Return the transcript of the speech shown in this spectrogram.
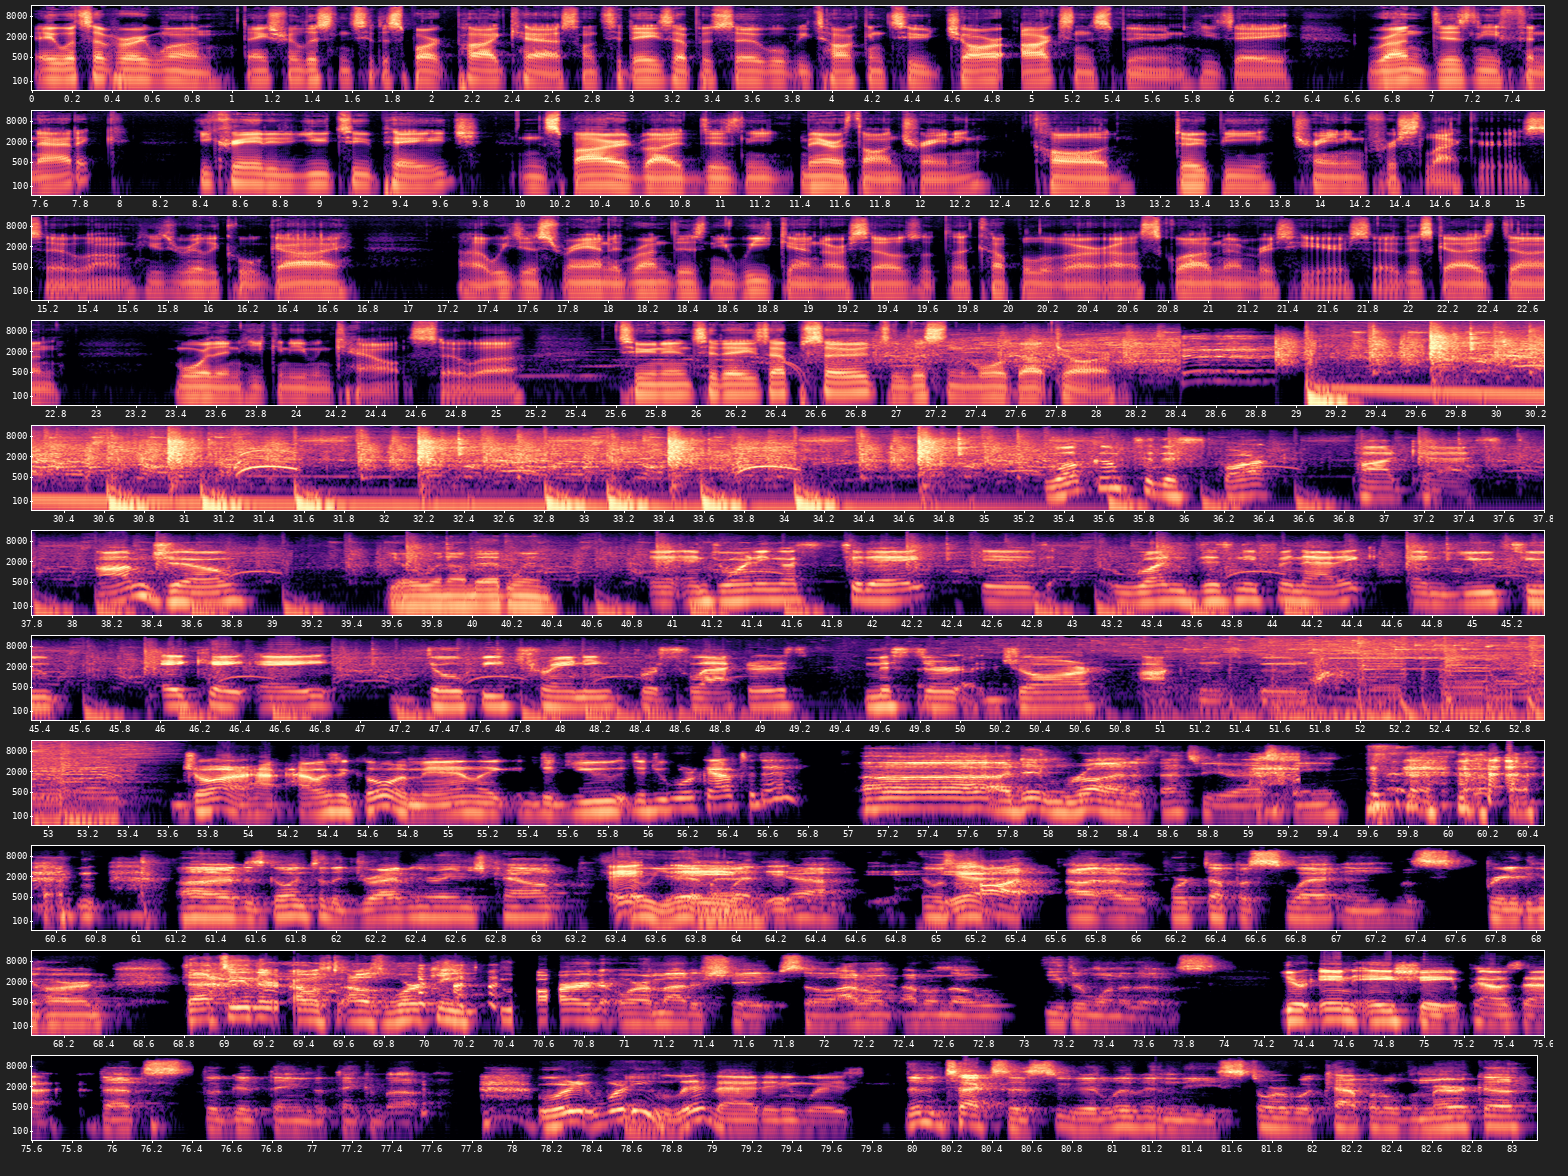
Hey, what's up, everyone? Thanks for listening to the Spark Podcast. On today's episode, we'll be talking to Jar Oxandspoon. He's a Run Disney fanatic. He created a YouTube page inspired by Disney marathon training called Dopey Training for Slackers. So um, he's a really cool guy. Uh, we just ran a Run Disney weekend ourselves with a couple of our uh, squad members here. So this guy's done more than he can even count. So uh, tune in today's episode to listen to more about Jar. Welcome to the Spark Podcast. I'm Joe, Yo, and I'm Edwin. and, joining us today is Run Disney Fanatic and YouTube, aka Dopey Training for Slackers, Mr. Jar Oxandspoon. Jar, how, how's it going, man? Like, did you did you work out today? Uh, I didn't run, if that's what you're asking. uh, does going to the driving range count? Oh, yeah, It- man. it- Yeah. It was yeah. hot. I, I worked up a sweat and was breathing hard. That's either I was I was working too hard or I'm out of shape. So I don't I don't know either one of those. You're in A shape. How's that? That's the good thing to think about. Where where do you live at, anyways? Live in Texas. We live in the storybook capital of America.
